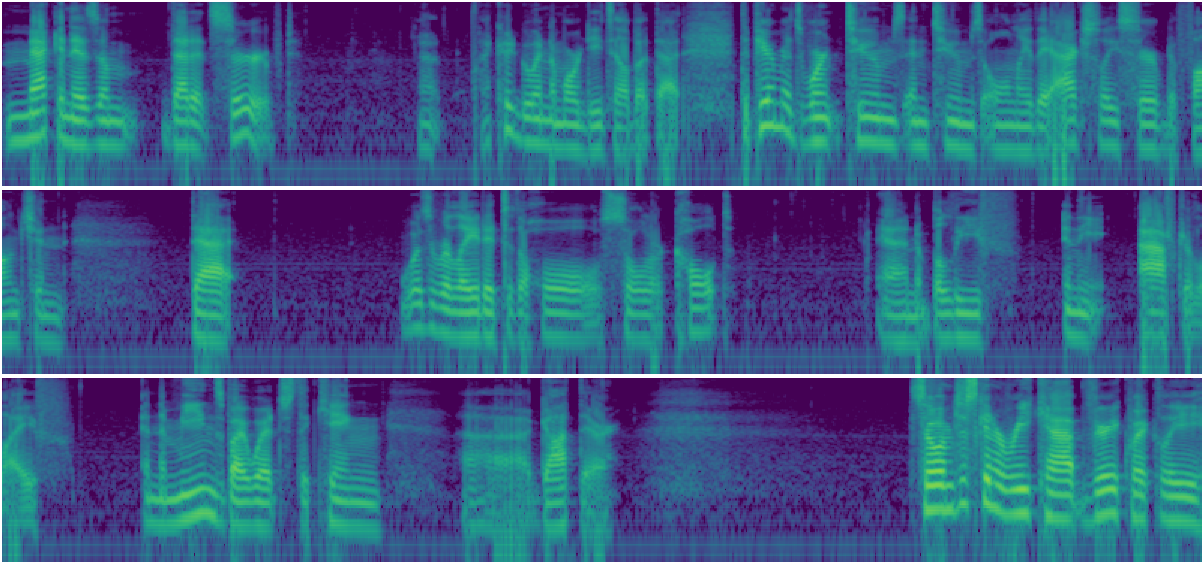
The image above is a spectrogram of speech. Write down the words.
mechanism that it served. uh, I could go into more detail about that. The pyramids weren't tombs and tombs only. They actually served a function that was related to the whole solar cult and belief in the afterlife and the means by which the king uh, got there. So I'm just going to recap very quickly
